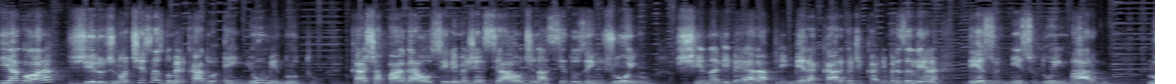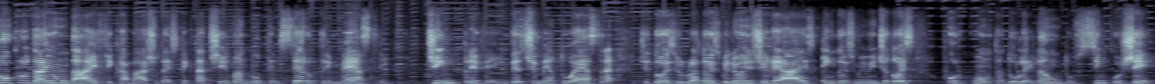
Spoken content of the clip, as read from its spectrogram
E agora, giro de notícias do mercado em um minuto. Caixa paga auxílio emergencial de nascidos em junho. China libera a primeira carga de carne brasileira desde o início do embargo. Lucro da Hyundai fica abaixo da expectativa no terceiro trimestre. TIM prevê investimento extra de 2,2 bilhões de reais em 2022 por conta do leilão do 5G.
